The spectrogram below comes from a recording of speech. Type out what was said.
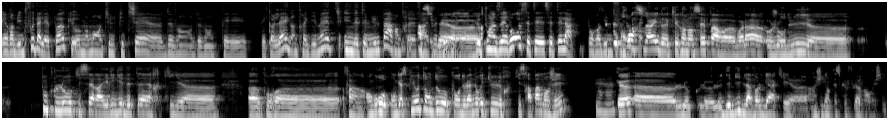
Et Robin Food, à l'époque, au moment où tu le pitchais euh, devant, devant tes, tes collègues, entre guillemets, il n'était nulle part. Entre, ah, je veux dire, euh, Le point zéro, c'était là pour Robin Food. trois slides qui commençaient par, euh, voilà, aujourd'hui, toute l'eau qui sert à irriguer des terres, qui, pour, enfin, en gros, on gaspille autant d'eau pour de la nourriture qui ne sera pas mangée uh-huh. que le, le, débit de la Volga, qui est un gigantesque fleuve en Russie.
